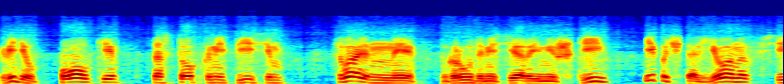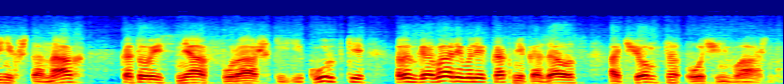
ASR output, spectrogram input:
Видел полки со стопками писем, сваленные грудами серые мешки и почтальонов в синих штанах, которые, сняв фуражки и куртки, разговаривали, как мне казалось, о чем-то очень важном.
